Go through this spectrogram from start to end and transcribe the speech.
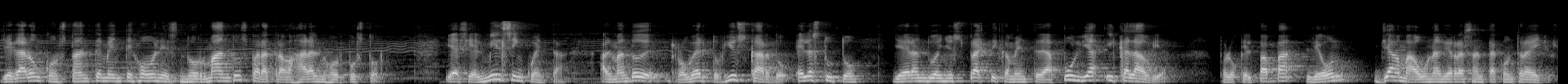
llegaron constantemente jóvenes normandos para trabajar al mejor postor. Y hacia el 1050, al mando de Roberto Giuscardo el Astuto, ya eran dueños prácticamente de Apulia y Calabria, por lo que el Papa León llama a una guerra santa contra ellos.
